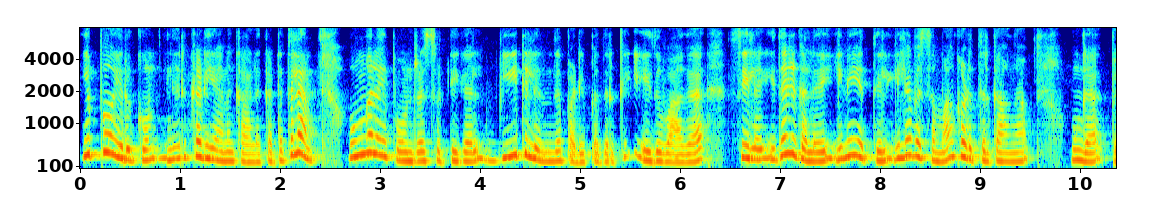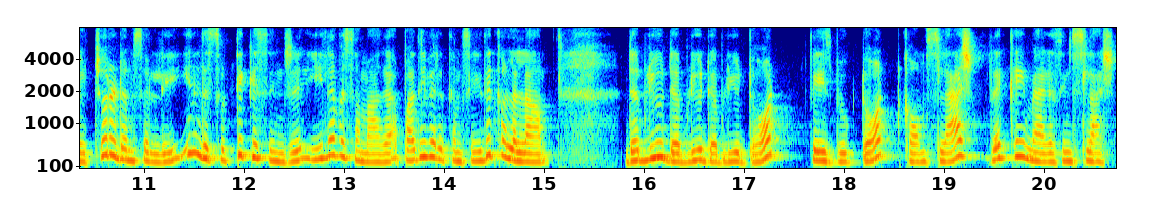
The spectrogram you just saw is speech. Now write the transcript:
இப்போ இருக்கும் நெருக்கடியான காலகட்டத்தில் உங்களை போன்ற சுட்டிகள் வீட்டிலிருந்து படிப்பதற்கு ஏதுவாக சில இதழ்களை இணையத்தில் இலவசமாக கொடுத்துருக்காங்க. உங்க பெற்றோரிடம் சொல்லி இந்த சுட்டிக்கு சென்று இலவசமாக பதிவிறக்கம் செய்து கொள்ளலாம். W W W dot Facebook dot com slash Rekkai magazine slash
